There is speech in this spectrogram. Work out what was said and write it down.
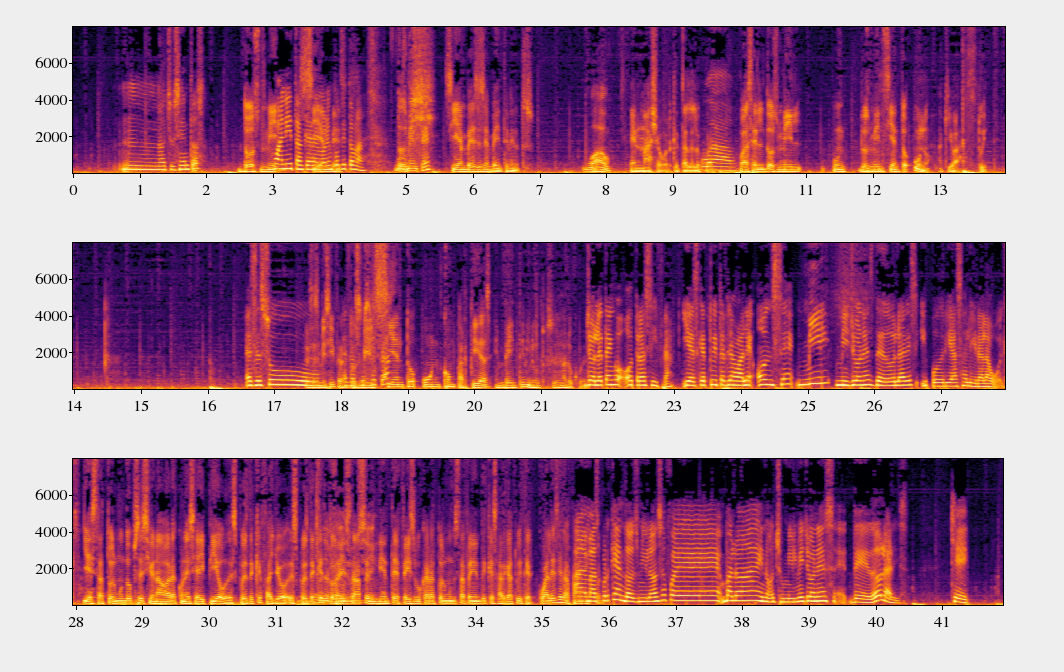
Mm, ¿800? 2000. Juanita, aunque 100 demore un poquito más. ¿2000 qué? 100 veces en 20 minutos. Wow. En Mashable, ¿qué tal la locura? Wow. Voy a hacer el 2000, pun- 2101. Aquí va, tweet. Ese es su... Esa es mi cifra. ¿Esa es su cifra? 2101 compartidas en 20 minutos. Es una locura. Yo le tengo otra cifra y es que Twitter ya vale 11 mil millones de dólares y podría salir a la bolsa. Y está todo el mundo obsesionado ahora con ese IPO. Después de que falló, después de que El todo el mundo Facebook, estaba sí. pendiente de Facebook, ahora todo el mundo está pendiente de que salga Twitter. ¿Cuál es el afán? Además ¿Cuál- porque en 2011 fue valuada en 8 mil millones de dólares, que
